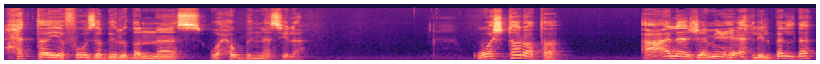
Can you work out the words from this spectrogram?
حتى يفوز برضا الناس وحب الناس له. واشترط على جميع أهل البلدة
